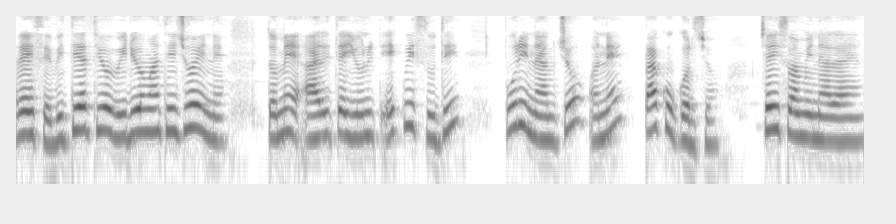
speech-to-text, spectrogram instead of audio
રહેશે. વિદ્યાર્થીઓ વિડીયોમાંથી જોઈને તમે આ રીતે યુનિટ એકવીસ સુધી પૂરી નાખજો અને પાકું કરજો. જય સ્વામિનારાયણ.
